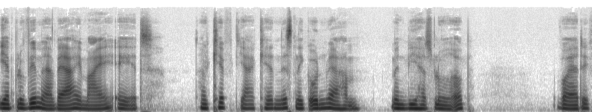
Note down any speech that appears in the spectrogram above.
jeg blev ved med at være i mig af, at hold kæft, jeg kan næsten ikke undvære ham, men vi har slået op. Hvor er det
